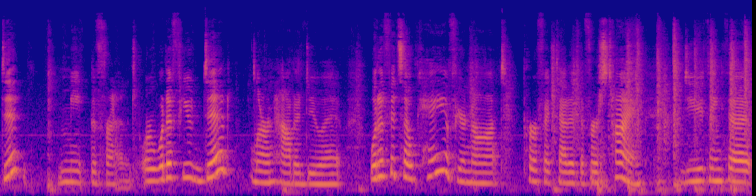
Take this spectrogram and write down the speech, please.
did meet the friend? Or what if you did learn how to do it? What if it's okay if you're not perfect at it the first time? Do you think that,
